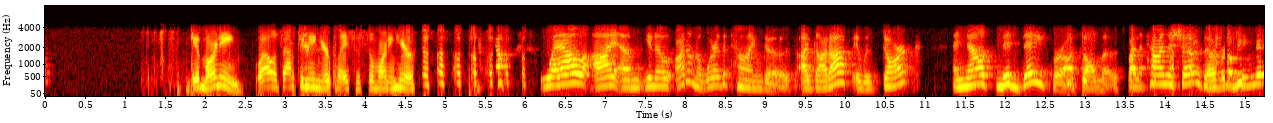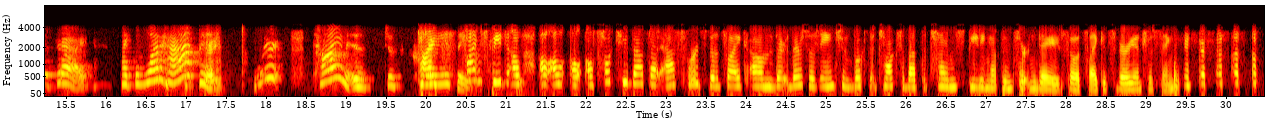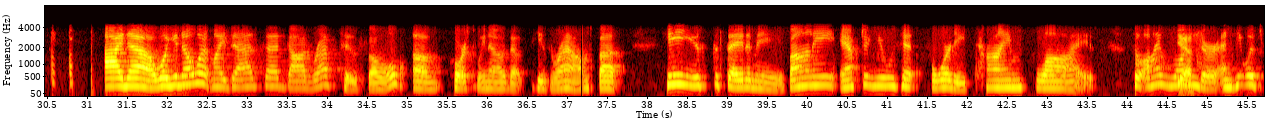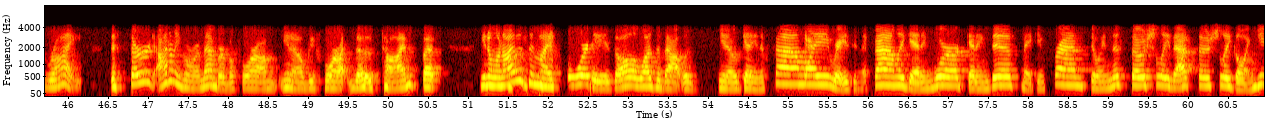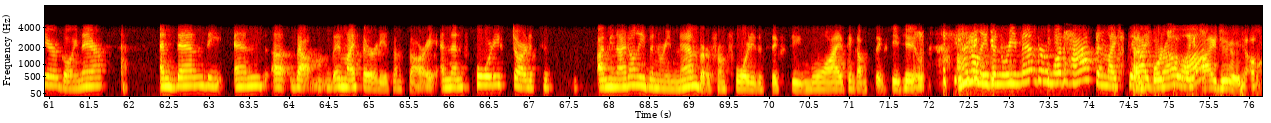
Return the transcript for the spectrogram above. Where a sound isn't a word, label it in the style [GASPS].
Good morning. Well, it's afternoon your place. It's still morning here. [LAUGHS] well, I am, you know, I don't know where the time goes. I got up, it was dark, and now it's midday for us almost. By the time the show's over, it'll be [LAUGHS] midday. Like, what happened? Right. Where time is just crazy. Time, time speeds. I'll, I'll I'll I'll talk to you about that afterwards. But it's like um there there's this ancient book that talks about the time speeding up in certain days. So it's like it's very interesting. [LAUGHS] I know. Well, you know what my dad said. God rest his soul. Of course, we know that he's around, but he used to say to me, Bonnie, after you hit 40, time flies. So I wonder, yes. and he was right. The third, I don't even remember before I'm, you know, before those times, but you know, when I was in my [LAUGHS] 40s, all it was about was, you know, getting a family, raising the family, getting work, getting this, making friends, doing this socially, that socially, going here, going there. And then the end, uh, about in my 30s, I'm sorry. And then 40 started to I mean, I don't even remember from 40 to 60. Well, I think I'm 62. I don't even remember what happened. Like, did I grow up? I do. No.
